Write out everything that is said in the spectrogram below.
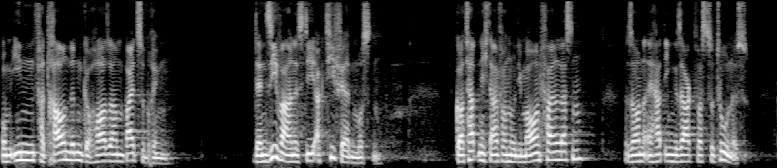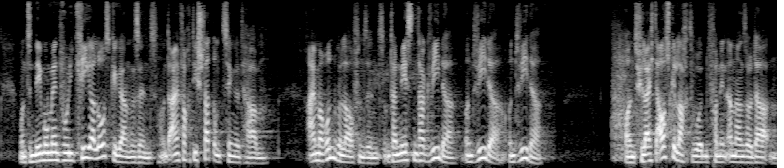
um ihnen vertrauenden Gehorsam beizubringen. Denn sie waren es, die aktiv werden mussten. Gott hat nicht einfach nur die Mauern fallen lassen, sondern er hat ihnen gesagt, was zu tun ist. Und in dem Moment, wo die Krieger losgegangen sind und einfach die Stadt umzingelt haben, einmal rundgelaufen sind und am nächsten Tag wieder und wieder und wieder und vielleicht ausgelacht wurden von den anderen Soldaten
